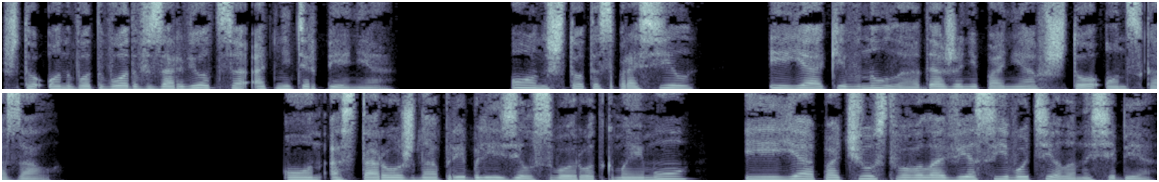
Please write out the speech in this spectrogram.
что он вот-вот взорвется от нетерпения. Он что-то спросил, и я кивнула, даже не поняв, что он сказал. Он осторожно приблизил свой рот к моему, и я почувствовала вес его тела на себе.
